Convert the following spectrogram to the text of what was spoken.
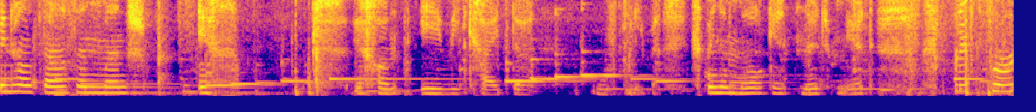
bin halt auch so ein Mensch, ich, ich kann Ewigkeiten aufbleiben. Ich bin am Morgen nicht müde. Ich bleibe for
